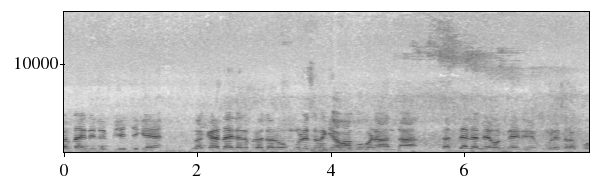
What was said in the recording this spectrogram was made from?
ಬರ್ತಾ ಇದ್ದೀನಿ ಬೀಚಿಗೆ ಇವಾಗ ಕೇಳ್ತಾ ಇದ್ದಾರೆ ಬ್ರದರು ಮುರುಡೇಶ್ವರಕ್ಕೆ ಯಾವಾಗ ಹೋಗೋಣ ಅಂತ. ಸದ್ಯದಲ್ಲೇ ಹೋಗ್ತಾ ಇದ್ದೀವಿ ಮುರುಡೇಶ್ವರಕ್ಕೂ.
